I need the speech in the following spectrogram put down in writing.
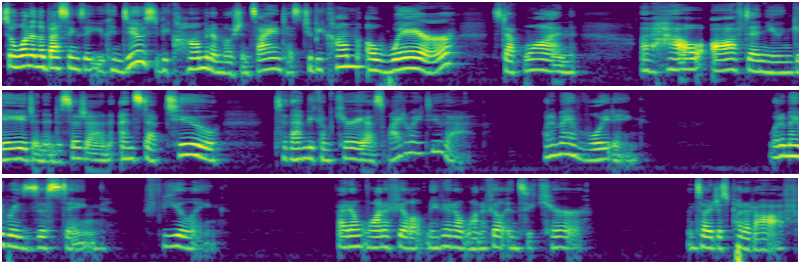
So one of the best things that you can do is to become an emotion scientist, to become aware, step one, of how often you engage in indecision. And step two, to then become curious. Why do I do that? What am I avoiding? What am I resisting feeling? If I don't want to feel, maybe I don't want to feel insecure. And so I just put it off,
